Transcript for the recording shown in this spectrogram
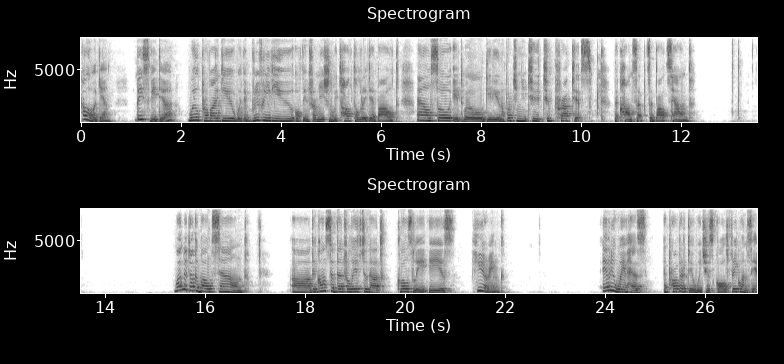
Hello again. This video will provide you with a brief review of the information we talked already about and also it will give you an opportunity to practice the concepts about sound. When we talk about sound, uh, the concept that relates to that closely is hearing. Every wave has a property which is called frequency.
